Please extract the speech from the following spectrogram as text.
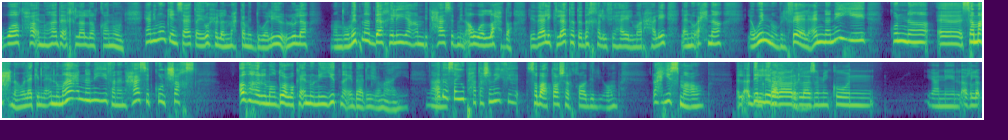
واضحة أنه هذا إخلال للقانون. يعني ممكن ساعتها يروحوا للمحكمة الدولية يقولوا لها منظومتنا الداخلية عم بتحاسب من أول لحظة. لذلك لا تتدخلي في هاي المرحلة لأنه إحنا لو إنه بالفعل عنا نية كنا آه سمحنا ولكن لأنه ما عنا نية فنحاسب كل شخص. أظهر الموضوع وكأنه نيتنا إبادة جماعية. نعم. هذا سيبحث عشان هيك في 17 قاضي اليوم رح يسمعوا الأدلة القرار رح لازم يكون يعني الأغلب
